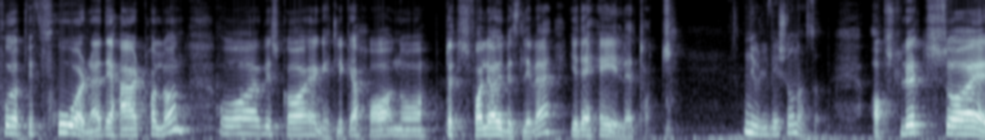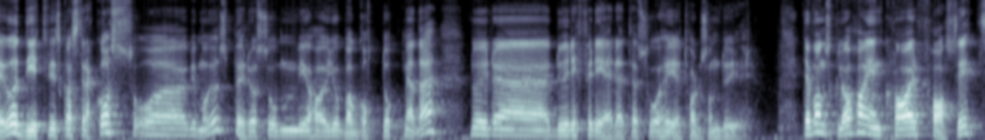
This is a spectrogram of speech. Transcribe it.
for at vi får ned de her tallene. Og vi skal egentlig ikke ha noe dødsfall i arbeidslivet i det hele tatt. Nullvisjon, altså? Absolutt, så er det jo dit vi skal strekke oss. Og vi må jo spørre oss om vi har jobba godt nok med det, når eh, du refererer til så høye tall som du gjør. Det er vanskelig å ha en klar fasit,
